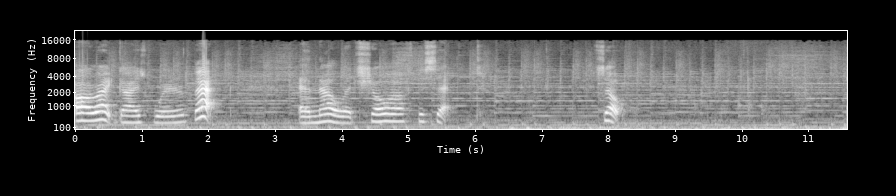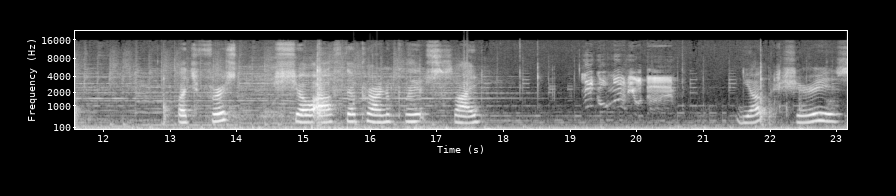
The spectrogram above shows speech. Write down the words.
Alright guys, we're back. And now let's show off the set. So, let's first show off the Piranha Plant slide? Lego Mario time! Yup, sure is.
